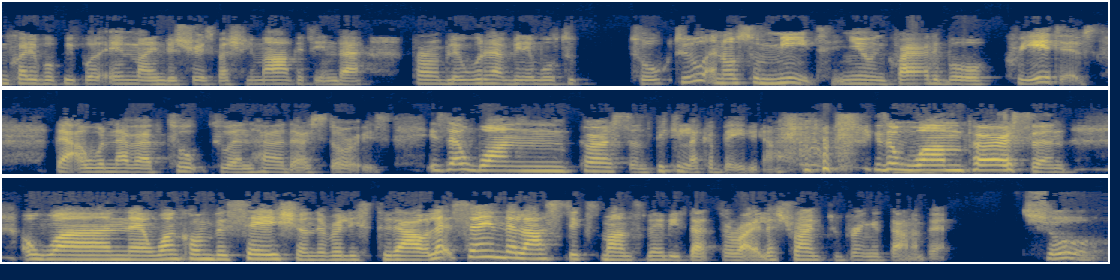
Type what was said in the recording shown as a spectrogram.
incredible people in my industry, especially marketing, that probably wouldn't have been able to talk to and also meet new incredible creatives that I would never have talked to and heard their stories? Is there one person, speaking like a baby now, is there mm-hmm. one person or one, uh, one conversation that really stood out? Let's say in the last six months, maybe if that's all right. Let's try to bring it down a bit. Sure.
